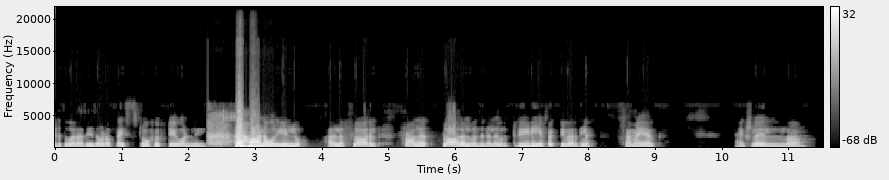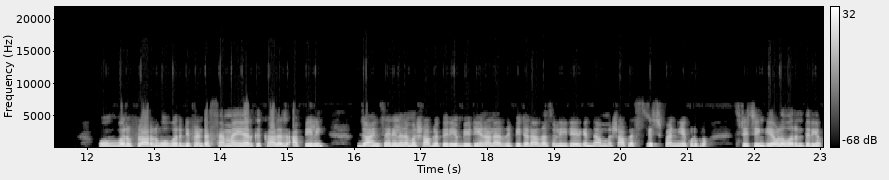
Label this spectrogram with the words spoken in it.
எடுத்து வராது. இதோட ப்ரைஸ் டூ ஃபிஃப்டி ஒன்லி அழகான ஒரு எல்லோ அதில் ஃப்ளாரல் ஃப்ளாரல் ஃப்ளாரல் வந்து நல்ல ஒரு த்ரீ டி எஃபெக்டிவாக இருக்குல்ல? செமையாக இருக்குது ஆக்சுவலாக எல்லா ஒவ்வொரு ஃப்ளாரலும் ஒவ்வொரு டிஃப்ரெண்ட்டாக செம்மையாக இருக்குது கலர் அப்பீலிங் ஜாயின்ட் சேரியில் நம்ம ஷாப்பில் பெரிய பியூட்டி என்னன்னா ரிப்பீட்டடாக அதான் சொல்லிக்கிட்டே இருக்கேன். நம்ம ஷாப்பில் ஸ்டிச் பண்ணியே கொடுக்குறோம். ஸ்டிச்சிங்க்கு எவ்வளோ வரும்னு தெரியும்.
